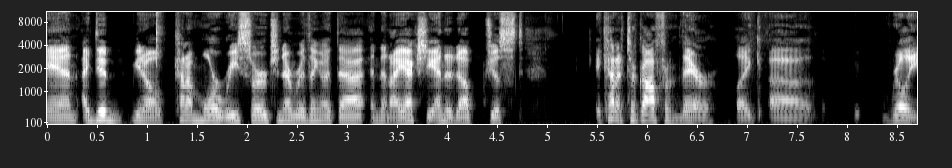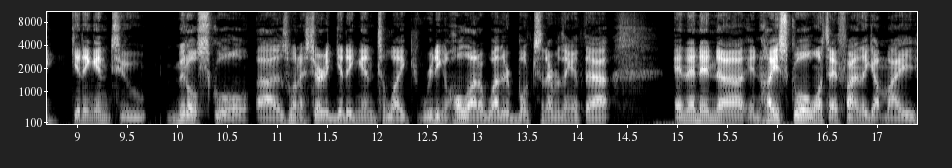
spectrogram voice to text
And I did, you know, kind of more research and everything like that. And then I actually ended up just it kind of took off from there. Like uh really getting into middle school uh, is when I started getting into like reading a whole lot of weather books and everything like that. And then in uh, in high school, once I finally got my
